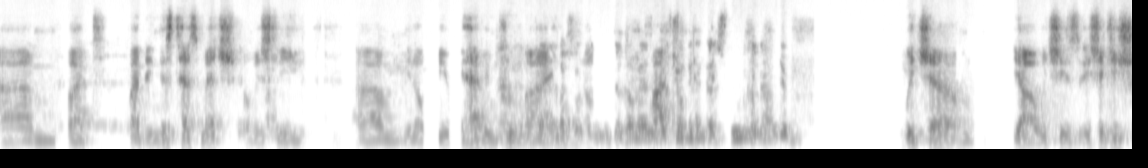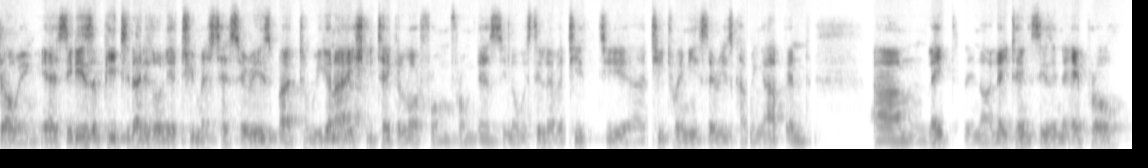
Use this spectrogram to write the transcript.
Um, but but in this test match, obviously, um, you know, we, have improved by you know, five, which um, yeah, which is actually showing. Yes, it is a PT that is only a two-match test series, but we're gonna actually take a lot from from this. You know, we still have a T T uh, T20 series coming up, and um, late you know later in season April,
